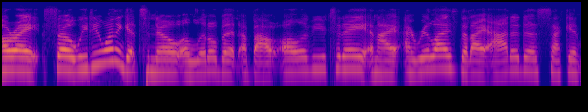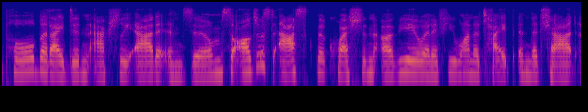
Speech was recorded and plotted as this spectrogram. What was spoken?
All right, so we do want to get to know a little bit about all of you today. And I, I realized that I added a second poll, but I didn't actually add it in Zoom. So I'll just ask the question of you. And if you want to type in the chat,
